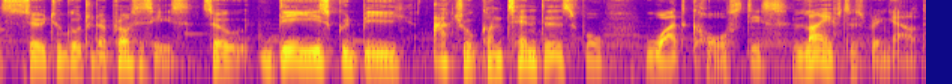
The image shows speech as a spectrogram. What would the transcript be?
so to go to the processes. So these could be actual contenders for what caused this life to spring out.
